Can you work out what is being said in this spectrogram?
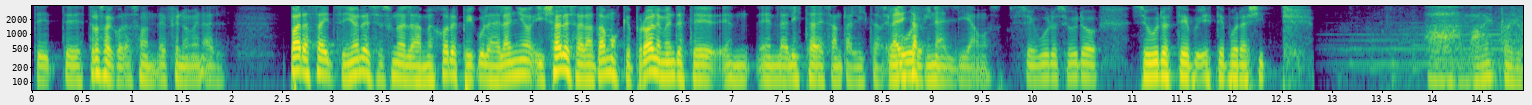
te, te destroza el corazón, es fenomenal. Parasite, señores, es una de las mejores películas del año y ya les adelantamos que probablemente esté en, en la lista de santas listas, la Seguro. lista final, digamos. Seguro, seguro, seguro esté, esté por allí. 아 망했다 이거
